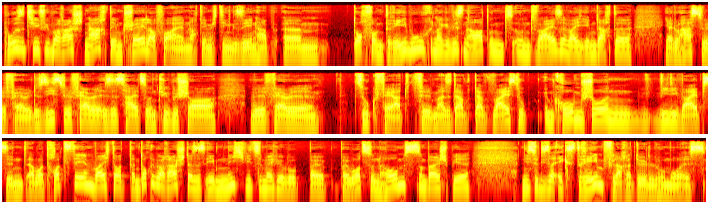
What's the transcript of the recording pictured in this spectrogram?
positiv überrascht nach dem Trailer vor allem, nachdem ich den gesehen habe. Ähm, doch vom Drehbuch in einer gewissen Art und, und Weise, weil ich eben dachte, ja, du hast Will Ferrell, du siehst Will Ferrell, es ist halt so ein typischer Will Ferrell Zugpferd-Film. Also da, da weißt du im Groben schon, wie die Vibes sind. Aber trotzdem war ich dort dann doch überrascht, dass es eben nicht, wie zum Beispiel bei, bei Watson Holmes zum Beispiel, nicht so dieser extrem flache Dödelhumor ist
